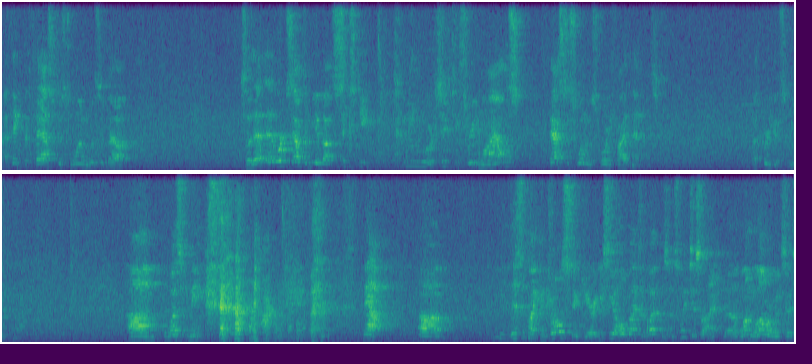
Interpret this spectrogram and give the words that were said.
I think the fastest one was about, so that, that works out to be about 62 or 63 miles. Fastest one was 45 minutes. That's pretty good speed. Um, it wasn't me. now, uh, this is my control stick here. You see a whole bunch of buttons and switches on it. The one lower one says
